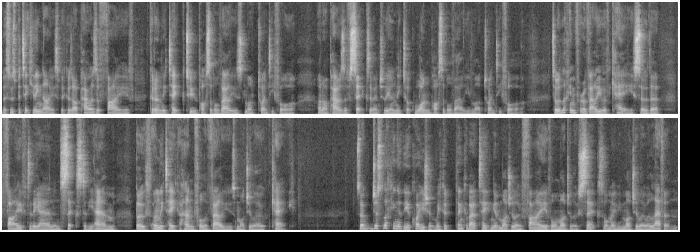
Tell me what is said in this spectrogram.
this was particularly nice because our powers of 5 could only take two possible values mod 24, and our powers of 6 eventually only took one possible value mod 24. So we're looking for a value of k so that 5 to the n and 6 to the m both only take a handful of values modulo k. So just looking at the equation, we could think about taking it modulo 5 or modulo 6 or maybe modulo 11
